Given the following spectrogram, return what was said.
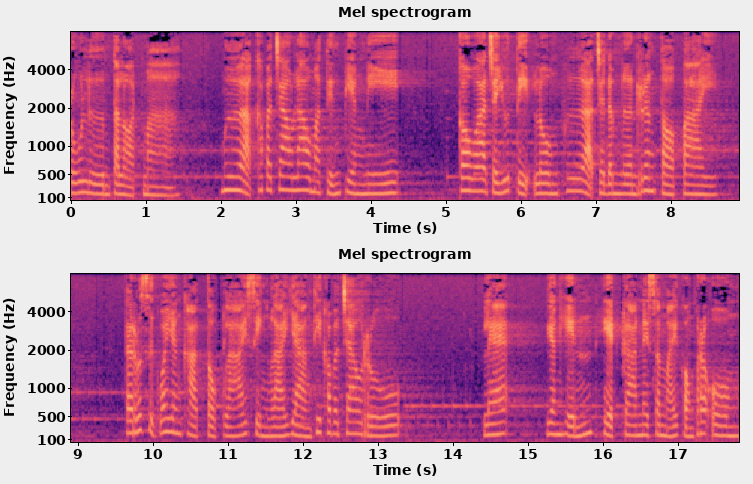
รู้ลืมตลอดมา เมื่อข้าพเจ้าเล่ามาถึงเพียงนี้ ก็ว่าจะยุติลงเพื่อจะดำเนินเรื่องต่อไป แต่รู้สึกว่ายังขาดตกหลายสิ่งหลายอย่างที่ข้าพเจ้ารู้ และ ยังเห็นเหตุการณ์ในสมัยของพระองค์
